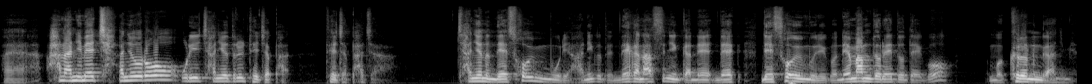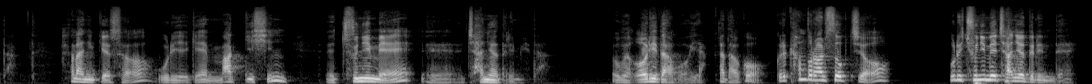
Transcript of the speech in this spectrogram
하나님의 자녀로 우리 자녀들을 대접하, 대접하자. 자녀는 내 소유물이 아니거든. 내가 낳았으니까 내, 내, 내 소유물이고 내 맘대로 해도 되고 뭐 그러는 거 아닙니다. 하나님께서 우리에게 맡기신 주님의 자녀들입니다. 어리다고 약하다고 그렇게 함부로 할 수 없죠. 우리 주님의 자녀들인데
